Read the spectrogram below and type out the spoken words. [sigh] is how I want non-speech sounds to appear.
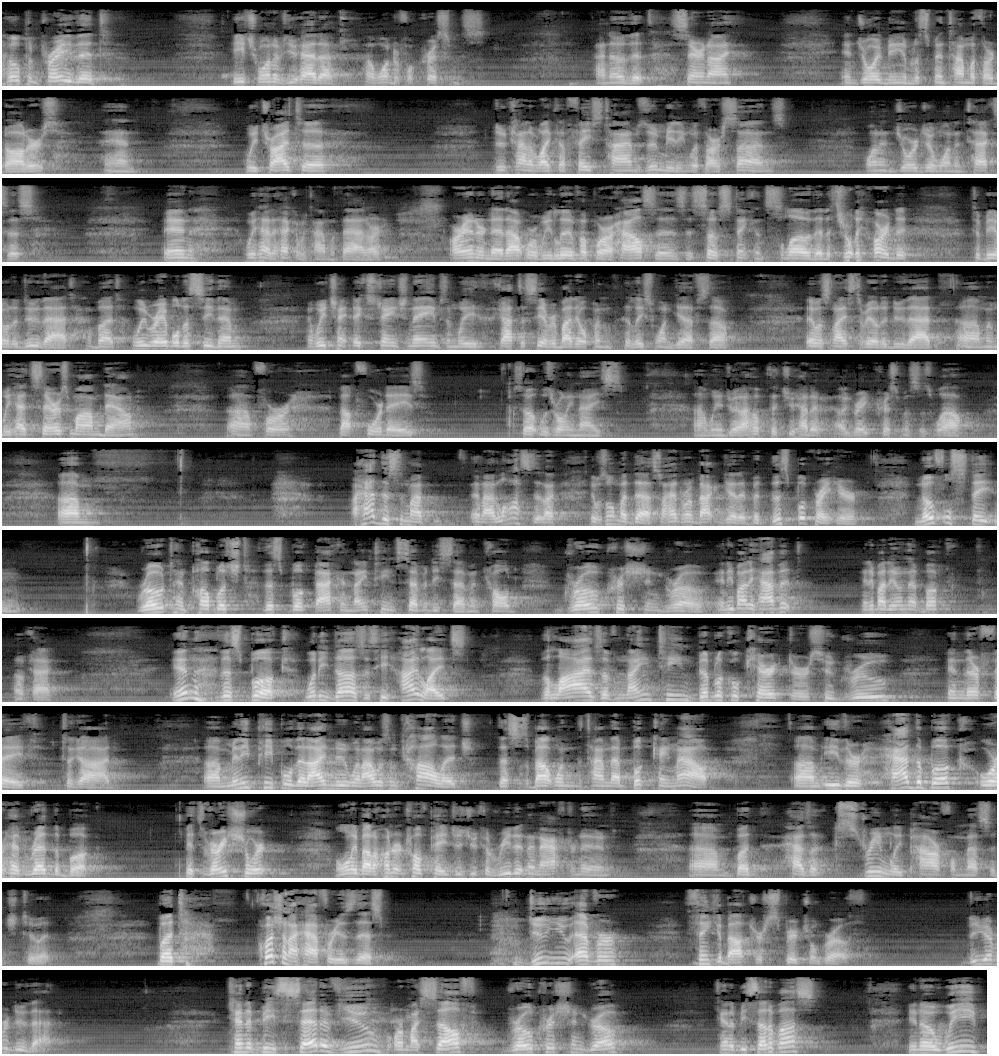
I hope and pray that each one of you had a, a wonderful Christmas. I know that Sarah and I enjoyed being able to spend time with our daughters, and we tried to do kind of like a FaceTime Zoom meeting with our sons, one in Georgia, one in Texas. And we had a heck of a time with that. Our our internet out where we live, up where our house is, is so stinking slow that it's [laughs] really hard to, to be able to do that. But we were able to see them, and we cha- exchanged names, and we got to see everybody open at least one gift. So it was nice to be able to do that. Um, and we had Sarah's mom down uh, for about four days, so it was really nice. Uh, we enjoyed. it. I hope that you had a, a great Christmas as well. Um, I had this in my and I lost it. I, it was on my desk, so I had to run back and get it. But this book right here, Knofel Staton wrote and published this book back in 1977 called Grow Christian Grow. Anybody have it? Anybody own that book? Okay. In this book, what he does is he highlights the lives of 19 biblical characters who grew in their faith to God. Uh, many people that I knew when I was in college, this is about when the time that book came out, um, either had the book or had read the book. It's very short, only about 112 pages. You could read it in an afternoon, um, but has an extremely powerful message to it. But question I have for you is this: Do you ever think about your spiritual growth? Do you ever do that? Can it be said of you or myself, grow Christian, grow? Can it be said of us? You know, we,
